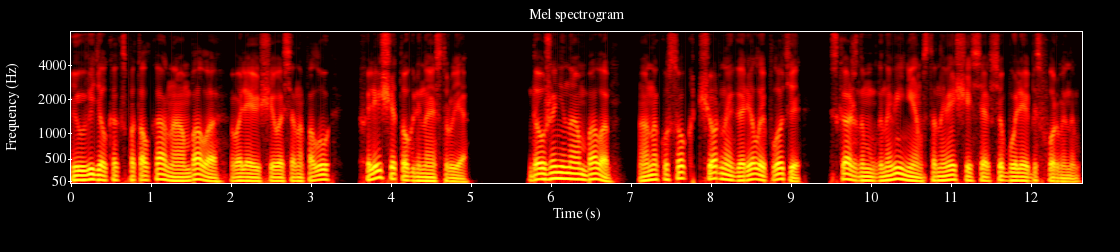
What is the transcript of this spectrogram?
и увидел, как с потолка на амбала, валяющегося на полу, хлещет огненная струя. Да уже не на амбала, а на кусок черной горелой плоти, с каждым мгновением становящейся все более бесформенным.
